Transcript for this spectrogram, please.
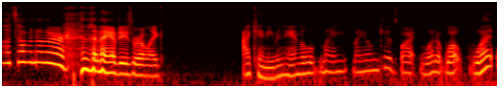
let's have another. And then I have days where I'm like, I can't even handle my my own kids. Why? What? What? What?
